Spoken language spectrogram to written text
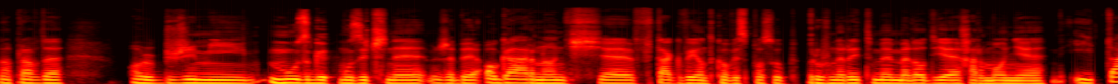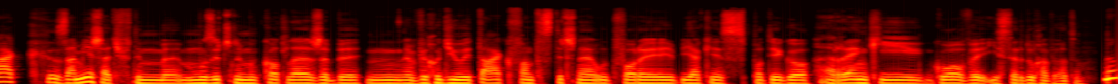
naprawdę olbrzymi mózg muzyczny, żeby ogarnąć w tak wyjątkowy sposób różne rytmy, melodie, harmonie i tak zamieszać w tym muzycznym kotle, żeby mm, wychodziły tak fantastyczne utwory, jakie spod jego ręki, głowy i serducha wychodzą. No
